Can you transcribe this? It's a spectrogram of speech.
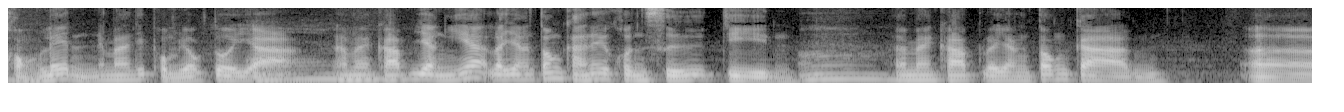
ของเล่นใช่ไหมที่ผมยกตัวอย่างอ๋อใช่ไหมครับอย่างเงี้ยเรายังต้องการให้คนซื้อจีนอ๋อใช่ไหมครับเรายังต้องการเอ่อ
